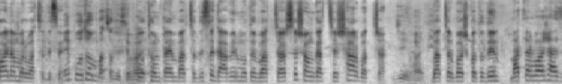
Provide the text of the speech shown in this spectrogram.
কয় নাম্বার বাচ্চা দিছে? এই প্রথম বাচ্চা দিছে ভাই। প্রথম টাইম বাচ্চা দিছে গাবির মতো বাচ্চা আসছে সঙ্গে আছে সার বাচ্চা। জি ভাই। বাচ্চার বয়স কতদিন? বাচ্চার বয়স আজ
